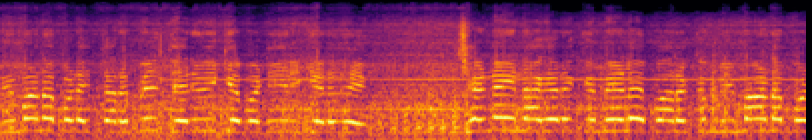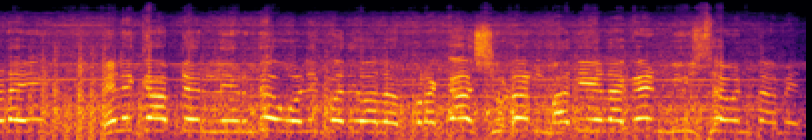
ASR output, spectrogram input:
விமானப்படை தரப்பில் தெரிவிக்கப்பட்டிருக்கிறது. சென்னை நகருக்கு மேலே பறக்கும் விமானப்படை ஹெலிகாப்டரில் இருந்து ஒளிப்பதிவாளர் பிரகாஷுடன் மதியழகன் நியூஸ் செவன் தமிழ்.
